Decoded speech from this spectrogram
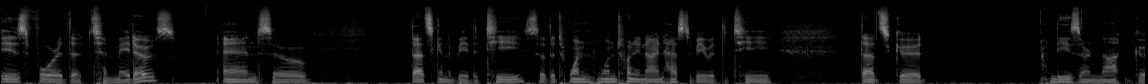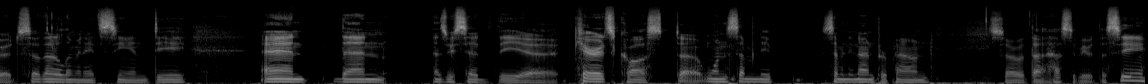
is for the tomatoes, and so that's going to be the T. So the 129 has to be with the T. That's good. These are not good, so that eliminates C and D. And then, as we said, the uh, carrots cost uh, 170 79 per pound, so that has to be with the C.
